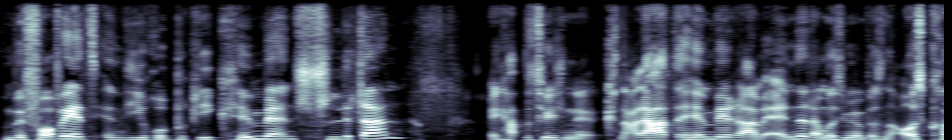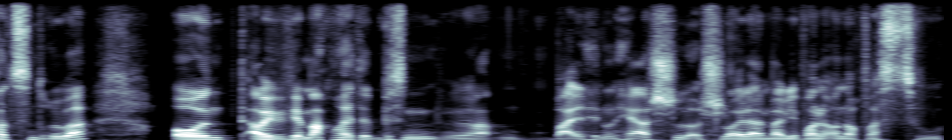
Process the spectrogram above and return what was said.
Und bevor wir jetzt in die Rubrik Himbeeren schlittern, ich habe natürlich eine knallharte Himbeere am Ende, da muss ich mir ein bisschen auskotzen drüber. Und, aber wir machen heute ein bisschen ja, Ball hin und her schleudern, weil wir wollen auch noch was zu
